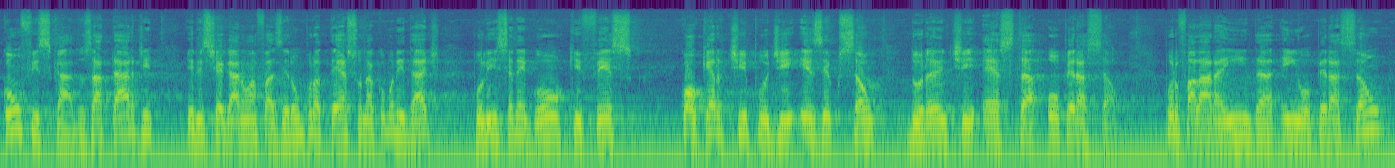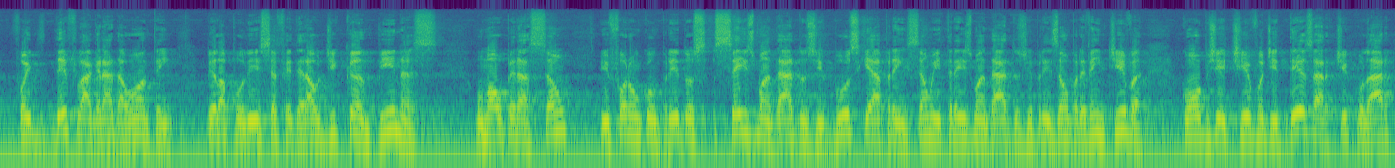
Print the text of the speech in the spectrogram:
confiscados. À tarde, eles chegaram a fazer um protesto na comunidade. Polícia negou que fez qualquer tipo de execução durante esta operação. Por falar ainda em operação, foi deflagrada ontem pela Polícia Federal de Campinas uma operação e foram cumpridos seis mandados de busca e apreensão e três mandados de prisão preventiva, com o objetivo de desarticular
